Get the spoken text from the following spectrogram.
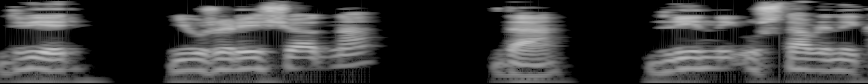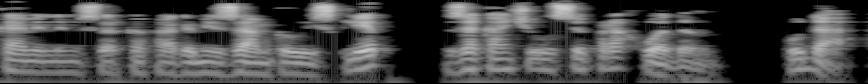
дверь. Неужели еще одна? Да. Длинный, уставленный каменными саркофагами замковый склеп заканчивался проходом. Куда?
